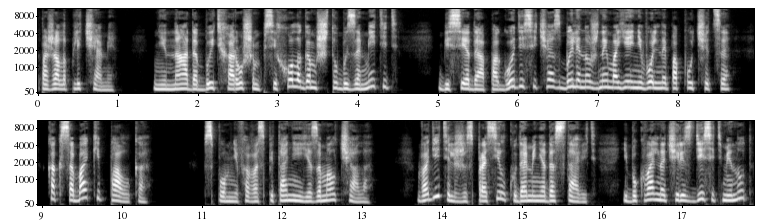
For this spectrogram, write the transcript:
пожала плечами. «Не надо быть хорошим психологом, чтобы заметить, беседы о погоде сейчас были нужны моей невольной попутчице, как собаке палка». Вспомнив о воспитании, я замолчала. Водитель же спросил, куда меня доставить, и буквально через 10 минут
